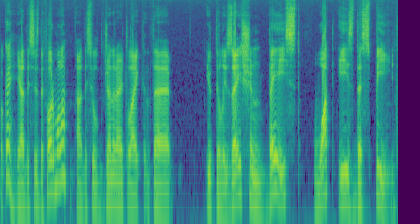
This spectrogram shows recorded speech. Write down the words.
Okay, yeah, this is the formula. Uh, this will generate like the utilization based what is the speed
